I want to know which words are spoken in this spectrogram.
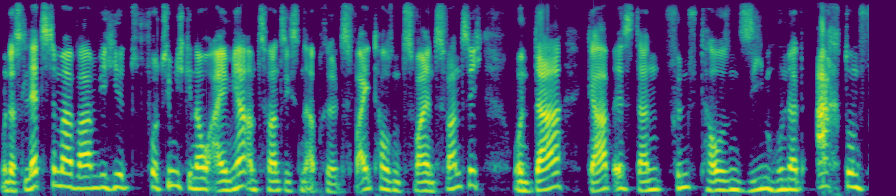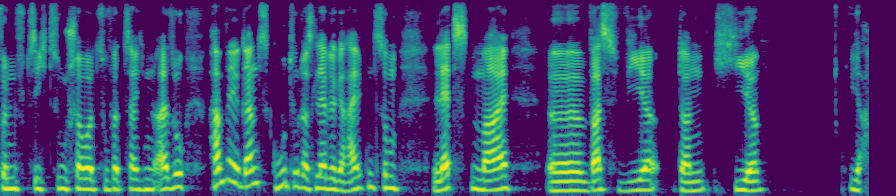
und das letzte Mal waren wir hier vor ziemlich genau einem Jahr, am 20. April 2022 und da gab es dann 5758 Zuschauer zu verzeichnen. Also haben wir ganz gut so das Level gehalten zum letzten Mal, äh, was wir dann hier ja,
